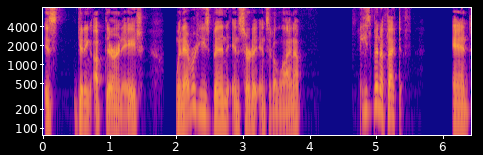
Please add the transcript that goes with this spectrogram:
is getting up there in age, whenever he's been inserted into the lineup, he's been effective. And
